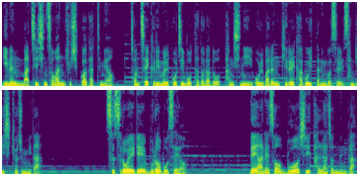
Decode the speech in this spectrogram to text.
이는 마치 신성한 휴식과 같으며 전체 그림을 보지 못하더라도 당신이 올바른 길을 가고 있다는 것을 상기시켜 줍니다. 스스로에게 물어보세요. 내 안에서 무엇이 달라졌는가?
